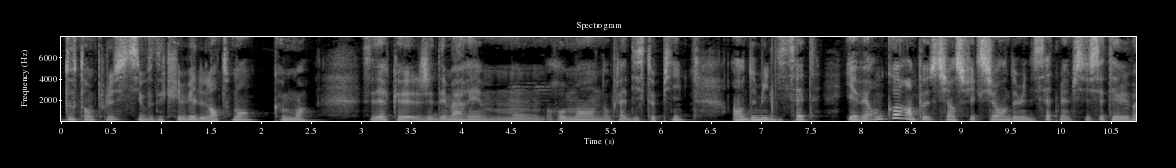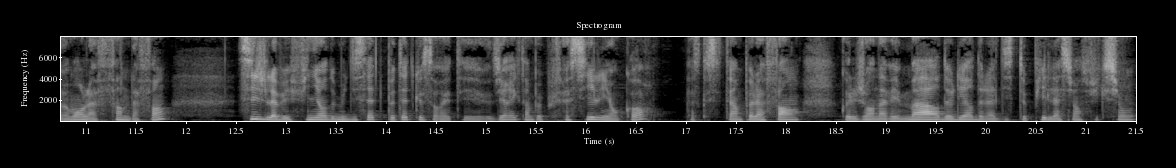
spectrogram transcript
d'autant plus si vous écrivez lentement comme moi. C'est-à-dire que j'ai démarré mon roman, donc la dystopie, en 2017. Il y avait encore un peu de science-fiction en 2017, même si c'était vraiment la fin de la fin. Si je l'avais fini en 2017, peut-être que ça aurait été direct un peu plus facile et encore, parce que c'était un peu la fin, que les gens en avaient marre de lire de la dystopie, de la science-fiction,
